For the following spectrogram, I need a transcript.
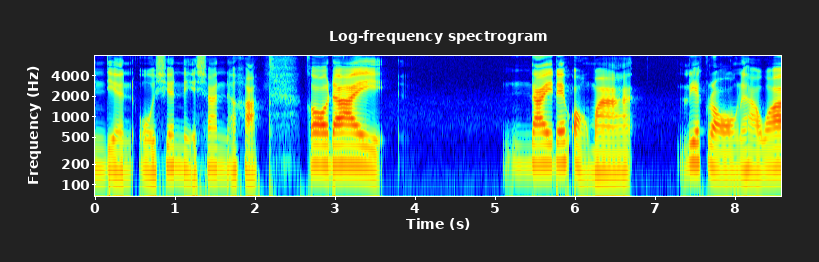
Indian Ocean Nation นะคะ ก็ได้ได้ได้ออกมาเรียกร้องนะคะว่า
